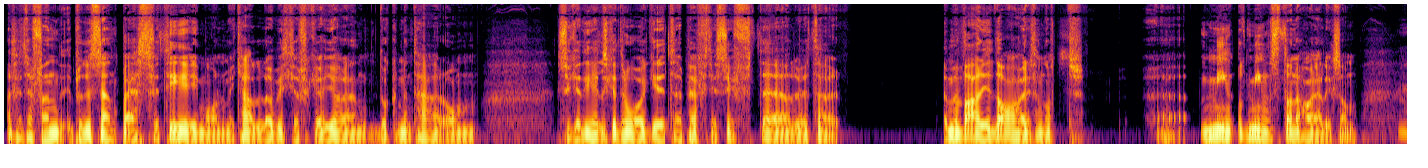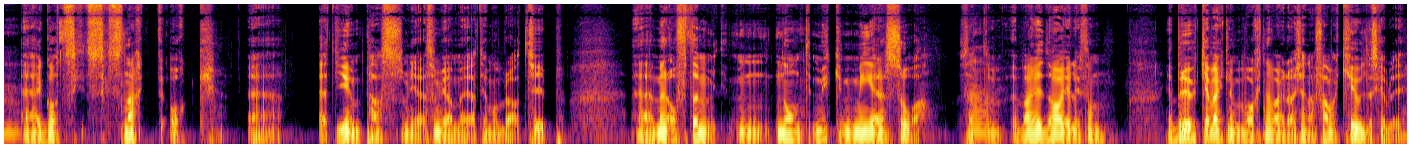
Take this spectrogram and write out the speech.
jag ska träffa en producent på SVT imorgon med Kalle och vi ska försöka göra en dokumentär om psykedeliska droger i terapeutiskt syfte. Och du vet, så här, ja, men varje dag har jag liksom något, eh, min, åtminstone har jag liksom Mm. eh, gott snack och eh, ett gympass som gör, som gör mig att jag mår bra, typ. Eh, men ofta mm, något mycket mer än så. Så att Ja. varje dag är liksom, jag brukar verkligen vakna varje dag och känna, fan vad kul det ska bli.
